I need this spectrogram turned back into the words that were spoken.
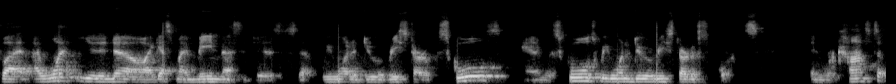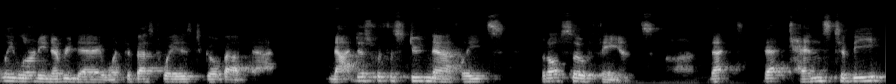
But I want you to know, I guess my main message is, is that we want to do a restart of schools, and with schools, we want to do a restart of sports. And we're constantly learning every day what the best way is to go about that, not just with the student athletes, but also fans. Uh, that that tends to be,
